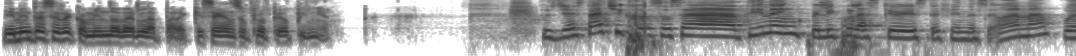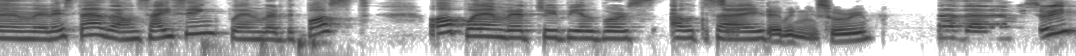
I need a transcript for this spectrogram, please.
de mientras sí recomiendo verla para que se hagan su propia opinión. Pues ya está, chicos. O sea, tienen películas que ver este fin de semana. Pueden ver esta, Downsizing, pueden ver The Post, o pueden ver Three Billboards Outside. Ebbing, Missouri. Missouri.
